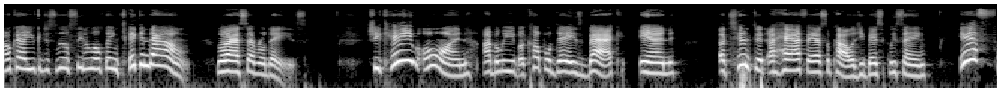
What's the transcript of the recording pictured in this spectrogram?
Okay, you can just little see the little thing ticking down the last several days. She came on, I believe, a couple days back and attempted a half ass apology, basically saying, if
